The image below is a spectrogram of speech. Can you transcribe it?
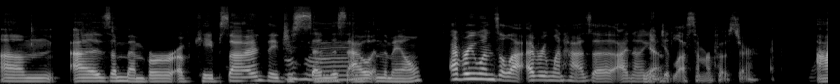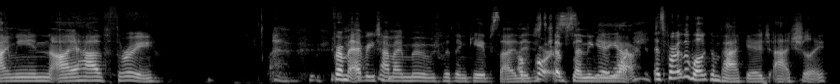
um as a member of Capeside. They just send this Mhm. out in the mail. Everyone's a lot. Everyone has a. I know Yeah. you did last summer poster. I mean, I have three. From every time I moved within Capeside, they Of just kept course. sending Yeah, me more. yeah. It's part of the welcome package, actually.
